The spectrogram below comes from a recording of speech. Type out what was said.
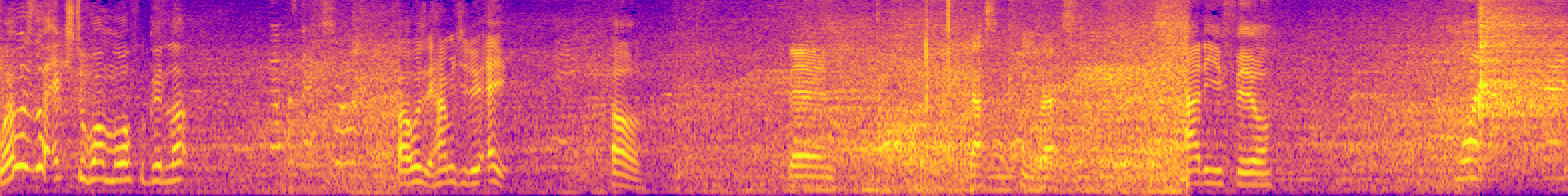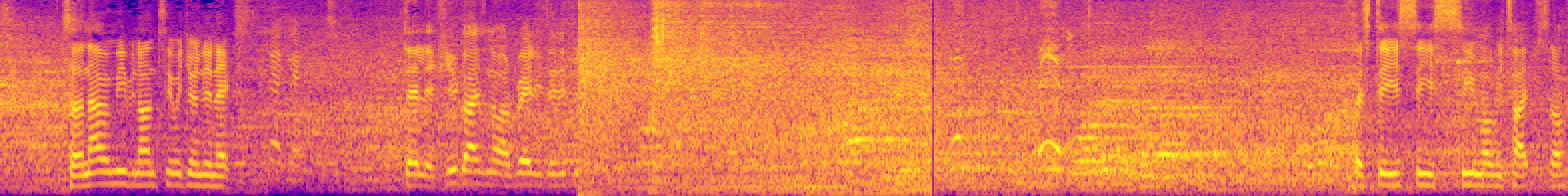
Where was the extra one more for good luck? That was extra. Oh, was it? How many did you do? Eight. Oh. Then that's congrats. How do you feel? One. Good. So now we're moving on to what do you want to do next? Deadlift. Deadlift. You guys know I rarely deadlift. Let's do see sumo type stuff.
